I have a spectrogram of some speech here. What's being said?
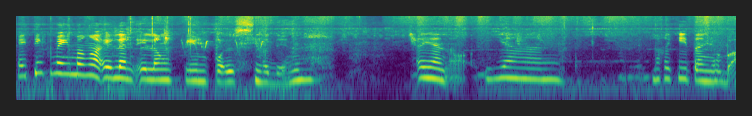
I think may mga ilan-ilang pimples na din. Ayan, oh. Yan. Nakikita nyo ba?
